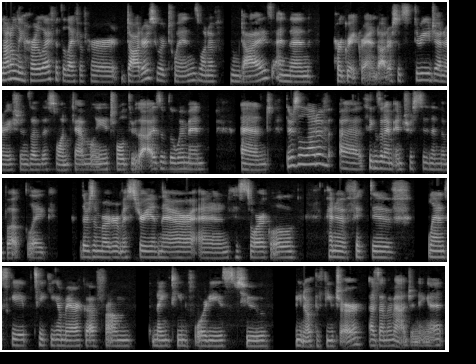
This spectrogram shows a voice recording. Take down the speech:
not only her life, but the life of her daughters, who are twins, one of whom dies, and then her great granddaughter. So it's three generations of this one family told through the eyes of the women and there's a lot of uh, things that I'm interested in the book. Like there's a murder mystery in there and historical kind of fictive landscape taking America from 1940s to you know the future as i'm imagining it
